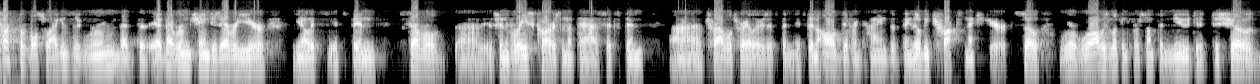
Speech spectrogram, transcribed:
plus the Volkswagens room that that, that room changes every year. You know, it's it's been several. Uh, it's been race cars in the past. It's been uh, travel trailers. It's been it's been all different kinds of things. There'll be trucks next year. So we're we're always looking for something new to to show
